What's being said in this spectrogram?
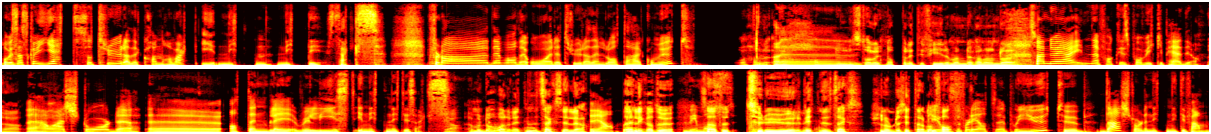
Og hvis jeg skal gjette, så tror jeg det kan ha vært i 1996. For da, det var det året, tror jeg, den låta her kom ut. Jeg hadde, jeg lyst til å holde en knapp på 94, men det kan hende du har rett. Nei, nå er jeg inne faktisk på Wikipedia, Ja. Eh, og her står det uh, at den ble released i 1996. Ja, men da var det 1996, Silje. Ja. Jeg liker at du Vi må sier at du tror 1996, selv om du sitter der med Jo, fasit. fordi at eh, på YouTube, der står det 1995.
